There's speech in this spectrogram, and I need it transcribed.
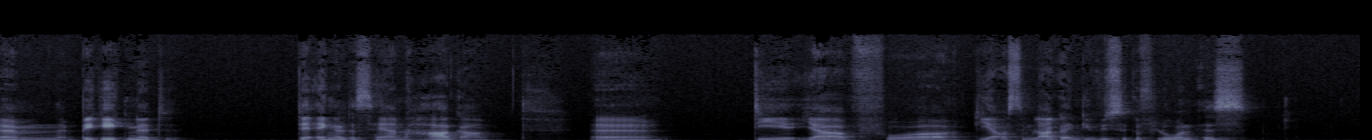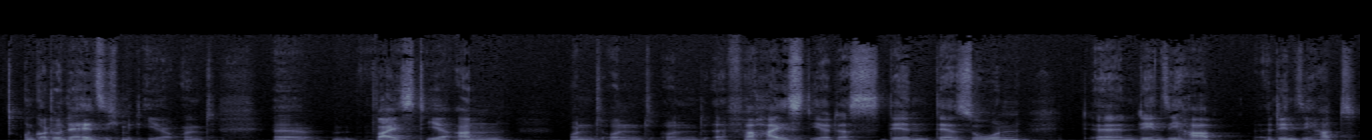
ähm, begegnet der Engel des Herrn Hagar, äh, die ja vor, die ja aus dem Lager in die Wüste geflohen ist. Und Gott unterhält sich mit ihr und äh, weist ihr an und, und, und äh, verheißt ihr, dass den, der Sohn, äh, den, sie hab, den sie hat,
